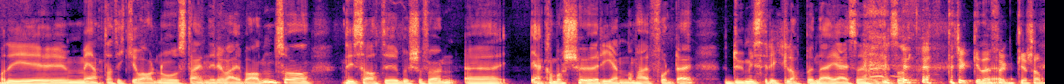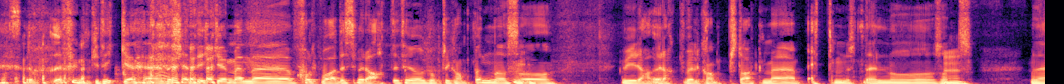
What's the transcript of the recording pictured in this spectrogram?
Og de mente at det ikke var noe steiner i veibanen, så de sa til bussjåføren eh, jeg kan bare kjøre gjennom her for deg. Du mister ikke lappen, det er jeg som gjør det. liksom. Jeg tror ikke det funker sånn. Altså. Det- Det funket ikke, eh, det skjedde ikke, men eh, folk var desperate til å komme til kampen. Og så Vi rakk vel kampstart med ett minutt eller noe sånt. Men det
